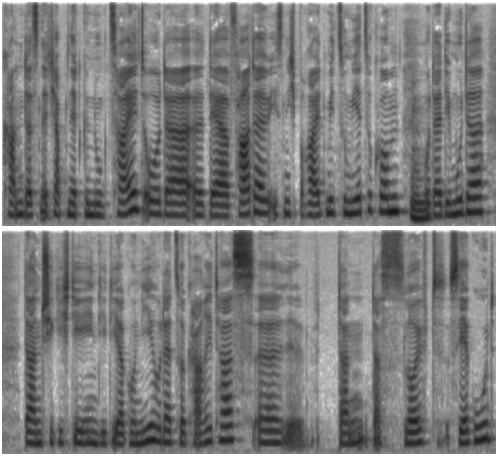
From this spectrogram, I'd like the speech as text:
kann das nicht, ich habe nicht genug Zeit oder äh, der Vater ist nicht bereit, mit zu mir zu kommen mhm. oder die Mutter, dann schicke ich die in die Diakonie oder zur Caritas. Äh, dann das läuft sehr gut.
